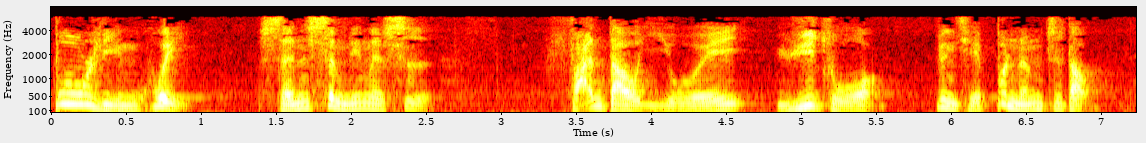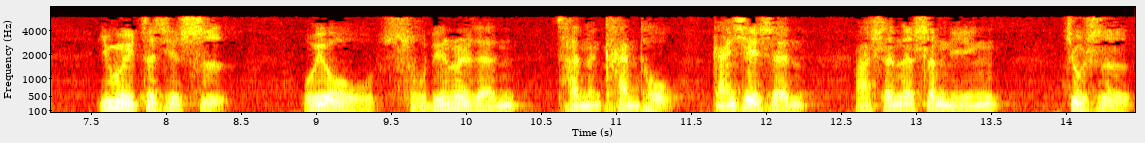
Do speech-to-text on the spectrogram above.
不领会神圣灵的事。反倒以为愚拙，并且不能知道，因为这些事唯有属灵的人才能看透。感谢神啊！神的圣灵就是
